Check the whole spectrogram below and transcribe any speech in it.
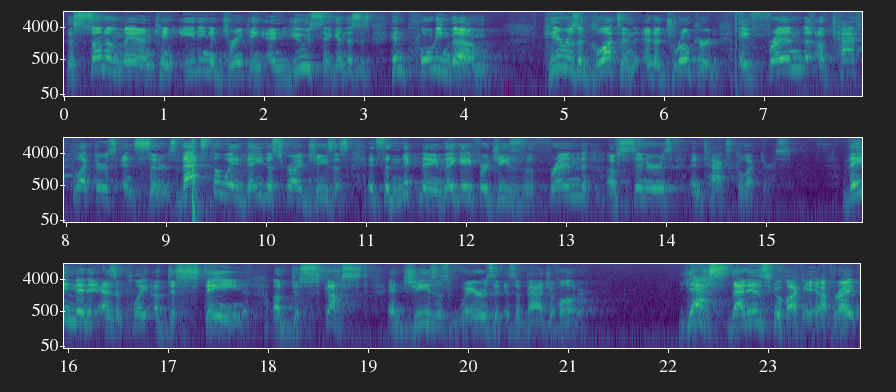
The Son of Man came eating and drinking, and you say, and this is him quoting them, here is a glutton and a drunkard, a friend of tax collectors and sinners. That's the way they describe Jesus. It's the nickname they gave for Jesus, a friend of sinners and tax collectors. They meant it as a plate of disdain, of disgust, and Jesus wears it as a badge of honor. Yes, that is who I am, right?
